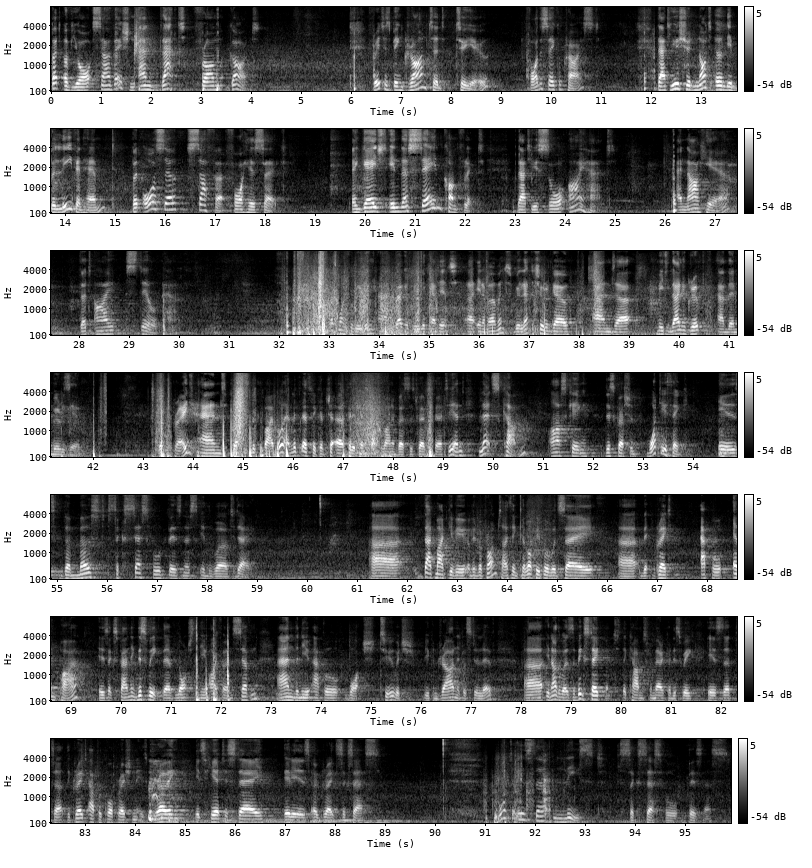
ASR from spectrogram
but of your salvation, and that from God. For it has been granted to you, for the sake of Christ, that you should not only believe in him, but also suffer for his sake, engaged in the same conflict that you saw I had, and now hear that I still have. That's wonderful reading, and to be looking at it uh, in a moment. We'll let the children go and uh, meet in the group, and then we'll resume. We've prayed, and let's look at the Bible, and look, let's look at uh, Philippians chapter 1 and verses 12 to 30, and let's come asking this question What do you think is the most successful business in the world today? Uh, that might give you a bit of a prompt. I think a lot of people would say uh, the great Apple empire is expanding. This week they've launched the new iPhone 7 and the new Apple Watch 2, which you can drown, it'll still live. Uh, in other words, the big statement that comes from America this week is that uh, the great Apple Corporation is growing, it's here to stay, it is a great success. What is the least successful business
